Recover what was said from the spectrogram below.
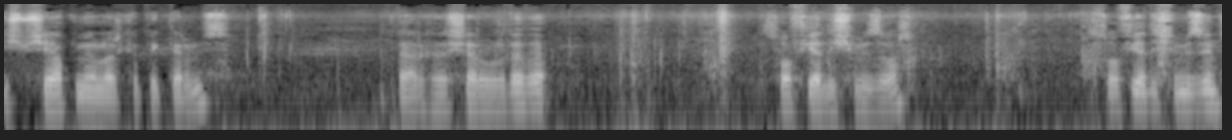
Hiçbir şey yapmıyorlar köpeklerimiz. Ve arkadaşlar burada da Sofya dişimiz var. Sofya dişimizin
